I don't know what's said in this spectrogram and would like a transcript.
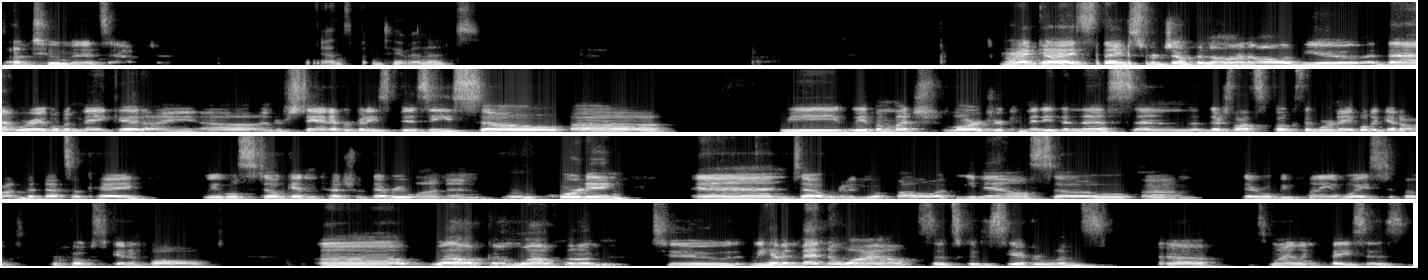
It's about two minutes after. Yeah, it's been two minutes. All right, guys, thanks for jumping on, all of you that were able to make it. I uh, understand everybody's busy, so uh, we we have a much larger committee than this, and there's lots of folks that weren't able to get on, but that's okay. We will still get in touch with everyone, and we're recording, and uh, we're going to do a follow-up email, so um, there will be plenty of ways to folks for folks to get involved. Uh, welcome, welcome to. We haven't met in a while, so it's good to see everyone's uh, smiling faces.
